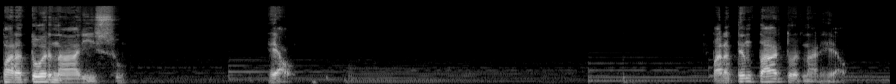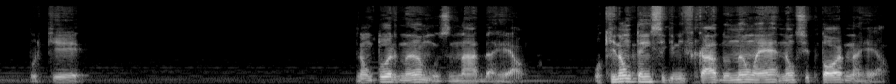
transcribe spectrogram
para tornar isso real. Para tentar tornar real. Porque não tornamos nada real. O que não tem significado não é, não se torna real.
